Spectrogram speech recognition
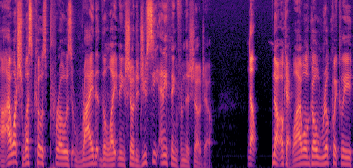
Uh, I watched West Coast Pros Ride the Lightning show. Did you see anything from the show, Joe? No. No. Okay. Well, I will go real quickly.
